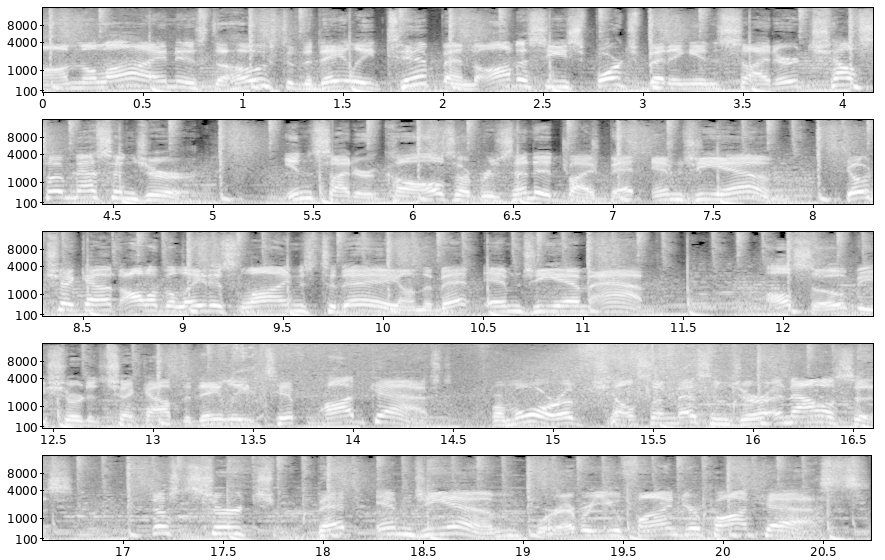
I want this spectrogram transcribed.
On the line is the host of the Daily Tip and Audacy Sports Betting Insider, Chelsa Messinger. Insider calls are presented by BetMGM. Go check out all of the latest lines today on the BetMGM app. Also, be sure to check out the Daily Tip podcast for more of Chelsa Messinger analysis. Just search BetMGM wherever you find your podcasts.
